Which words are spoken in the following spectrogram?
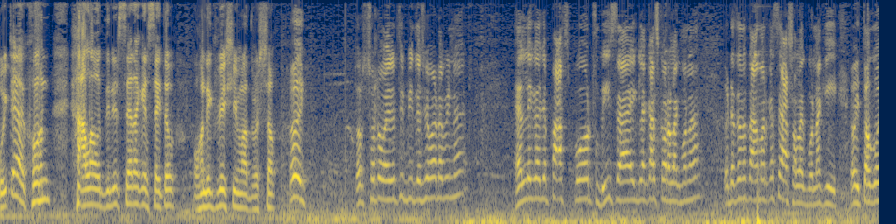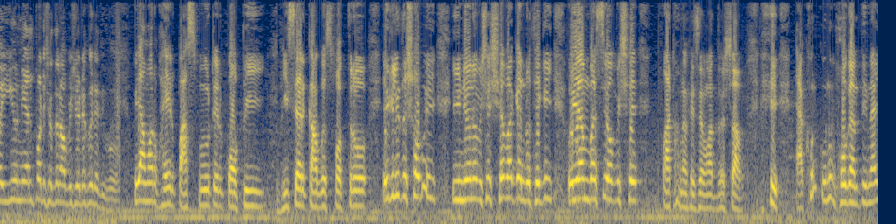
ওইটা এখন আলাউদ্দিনের সেরাকের চাইতেও অনেক বেশি মাদবর সাহেব ওই তোর ছোট ভাইরে তুই বিদেশে পাঠাবি না? এর লেগে যে পাসপোর্ট ভিসা এগুলা কাজ করা লাগবে না? ওটা তো আমার কাছে আসা লাগবে নাকি? ওই তগো ইউনিয়ন পরিষদের অফিসে ওটা করে দিব। ওই আমার ভাইয়ের পাসপোর্টের কপি ভিসার কাগজপত্র এগুলি তো সবই ইউনিয়ন অফিসের সেবা কেন্দ্র থেকেই ওই এম্বাসি অফিসে পাঠানো হয়েছে মাদ্রাস সাহেব। এখন কোনো ভোগান্তি নাই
